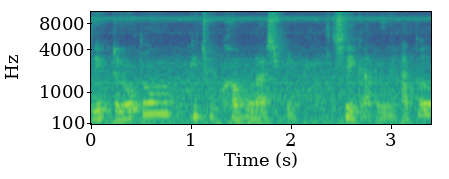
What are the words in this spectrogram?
যে একটা নতুন কিছু খবর আসবে। সেই কারণে। এত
